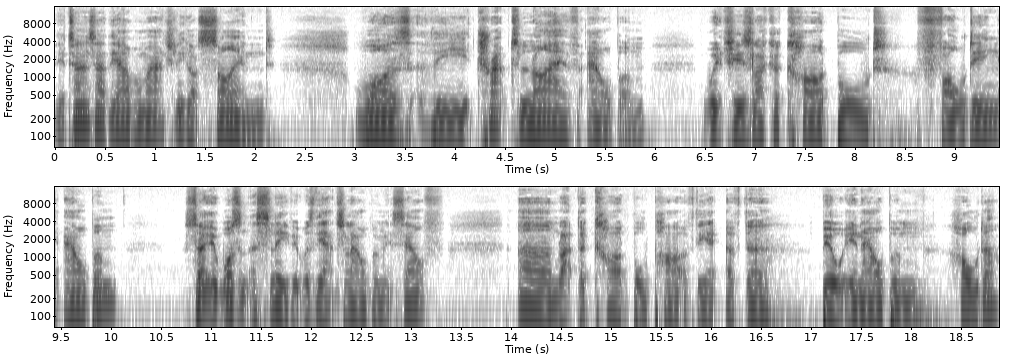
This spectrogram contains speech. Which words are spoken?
It turns out the album I actually got signed was the Trapt Live album, which is like a cardboard folding album. So it wasn't a sleeve; it was the actual album itself, um, like the cardboard part of the of the built-in album holder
